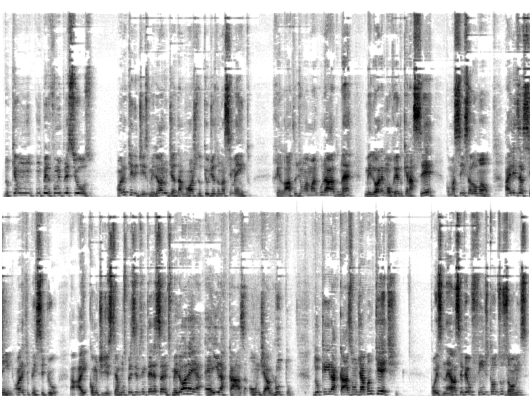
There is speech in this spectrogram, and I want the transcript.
do que um, um perfume precioso. Olha o que ele diz: melhor o dia da morte do que o dia do nascimento. Relato de um amargurado, né? Melhor é morrer do que nascer. Como assim, Salomão? Aí ele diz assim: olha que princípio. Aí, como te disse, tem alguns princípios interessantes. Melhor é, é ir à casa onde há luto do que ir à casa onde há banquete, pois nela se vê o fim de todos os homens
